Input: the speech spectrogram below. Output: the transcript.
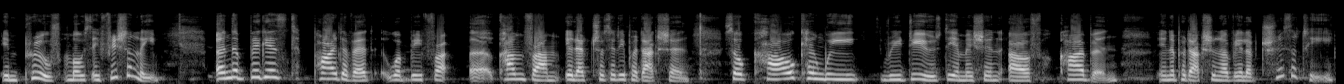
improve most efficiently. And the biggest part of it would be from, uh, come from electricity production. So how can we reduce the emission of carbon in the production of electricity?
